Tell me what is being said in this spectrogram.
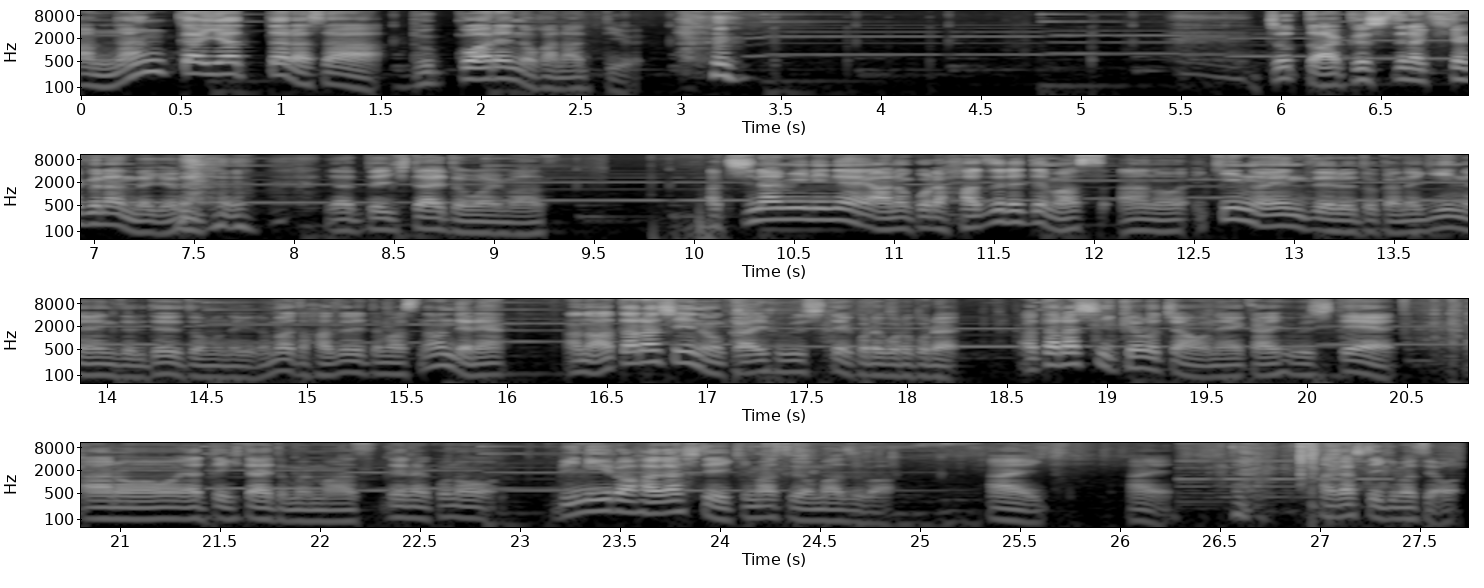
あの、何回やったらさ、ぶっ壊れんのかなっていう。ちょっと悪質な企画なんだけど やっていきたいと思います。あ、ちなみにね、あの、これ外れてます。あの、金のエンゼルとかね、銀のエンゼル出ると思うんだけど、まず外れてます。なんでね、あの、新しいのを開封して、これこれこれ。新しいキョロちゃんをね、開封して、あのーやっていきたいと思います。でね、この、ビニールを剥がしていきますよ、まずは。はい。はい。剥がしていきますよ。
